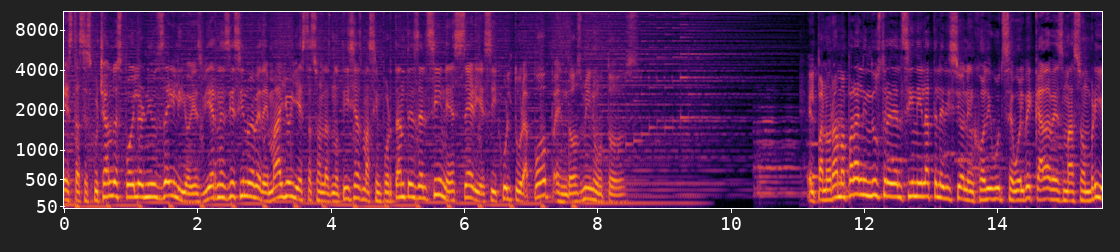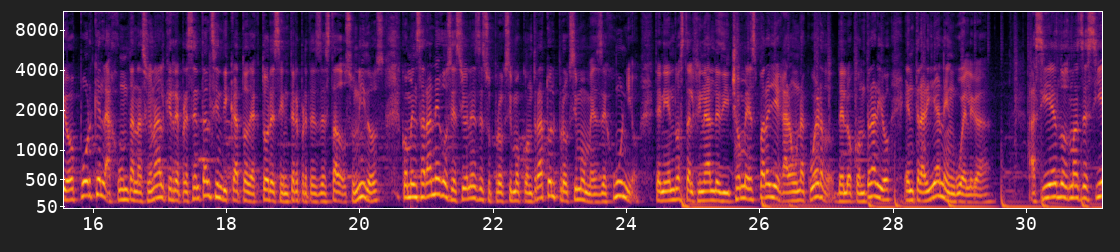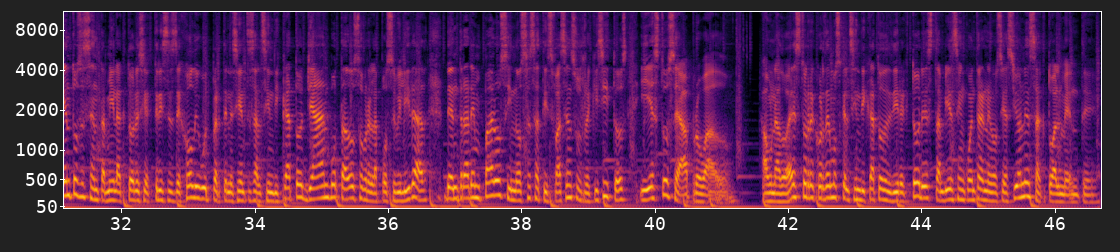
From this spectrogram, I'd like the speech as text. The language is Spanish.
Estás escuchando Spoiler News Daily, hoy es viernes 19 de mayo y estas son las noticias más importantes del cine, series y cultura pop en dos minutos. El panorama para la industria del cine y la televisión en Hollywood se vuelve cada vez más sombrío porque la Junta Nacional que representa al Sindicato de Actores e Intérpretes de Estados Unidos comenzará negociaciones de su próximo contrato el próximo mes de junio, teniendo hasta el final de dicho mes para llegar a un acuerdo, de lo contrario entrarían en huelga. Así es, los más de 160.000 actores y actrices de Hollywood pertenecientes al sindicato ya han votado sobre la posibilidad de entrar en paro si no se satisfacen sus requisitos y esto se ha aprobado. Aunado a esto, recordemos que el sindicato de directores también se encuentra en negociaciones actualmente.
